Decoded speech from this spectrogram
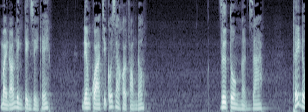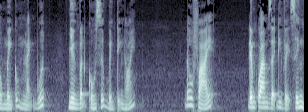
Mày nói linh tinh gì thế? Đêm qua chị có ra khỏi phòng đâu? Dư Tô ngẩn ra. Thấy đầu mình cũng lạnh buốt, nhưng vẫn cố giữ bình tĩnh nói. Đâu phải. Đêm qua em dậy đi vệ sinh.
